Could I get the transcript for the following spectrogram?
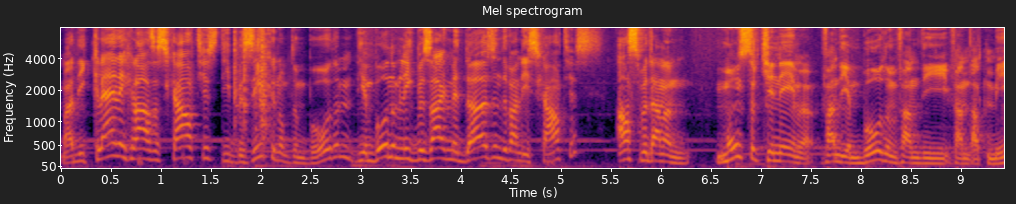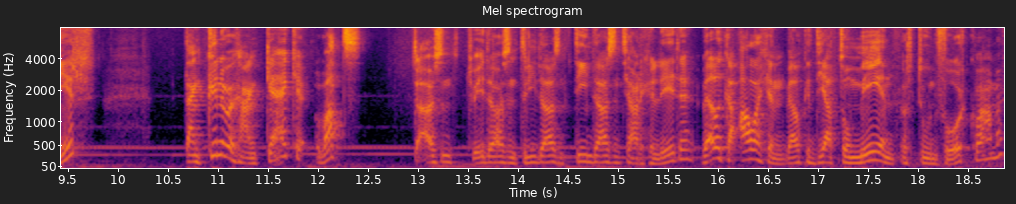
Maar die kleine glazen schaaltjes die bezinken op de bodem. Die bodem ligt bezaaid met duizenden van die schaaltjes. Als we dan een monstertje nemen van die bodem van, die, van dat meer, dan kunnen we gaan kijken wat 1000, 2000, 3000, 10.000 jaar geleden, welke algen, welke diatomeeën er toen voorkwamen.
